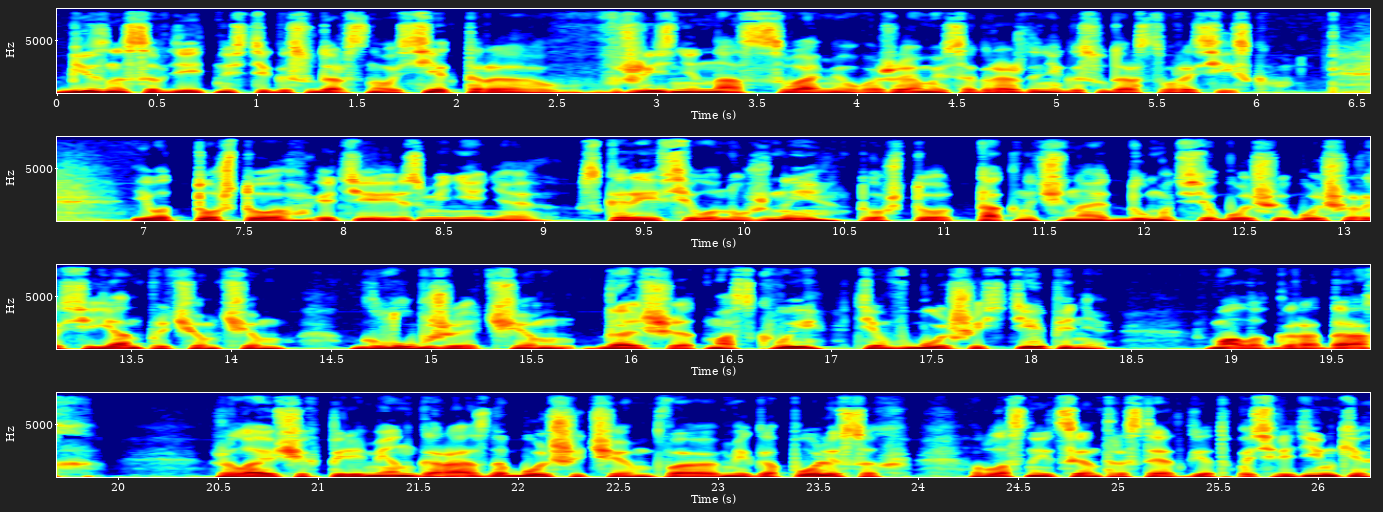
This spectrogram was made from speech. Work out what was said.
бизнеса, в деятельности государственного сектора, в жизни нас с вами, уважаемые сограждане государства российского. И вот то, что эти изменения, скорее всего, нужны, то, что так начинает думать все больше и больше россиян, причем чем глубже, чем дальше от Москвы, тем в большей степени в малых городах, желающих перемен гораздо больше, чем в мегаполисах. Областные центры стоят где-то посерединке,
